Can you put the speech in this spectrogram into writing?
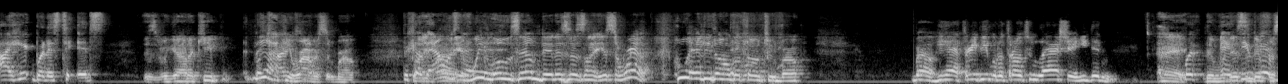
I hear, but it's to, it's Is we gotta keep we gotta keep keep- Robinson, bro. because Like, if we lose him, then it's just like it's a wrap. Who Andy Dalton gonna throw to, bro? Bro, he had three people to throw to last year. He didn't. Hey, But then if you get different rid of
